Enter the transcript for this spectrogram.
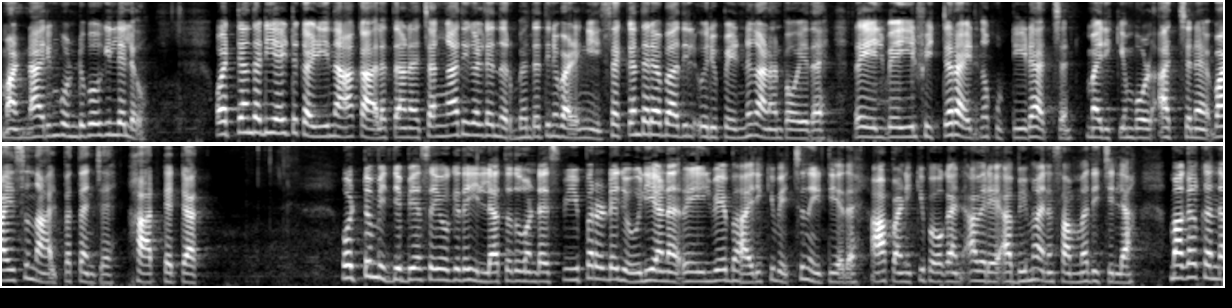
മണ്ണാരും കൊണ്ടുപോകില്ലല്ലോ. ഒറ്റാന്തടിയായിട്ട് കഴിയുന്ന ആ കാലത്താണ് ചങ്ങാതികളുടെ നിർബന്ധത്തിന് വഴങ്ങി സെക്കന്ദരാബാദിൽ ഒരു പെണ്ണ് കാണാൻ പോയത്. റെയിൽവേയിൽ ഫിറ്ററായിരുന്നു കുട്ടിയുടെ അച്ഛൻ. മരിക്കുമ്പോൾ അച്ഛന് വയസ്സ് നാൽപ്പത്തഞ്ച്. Heart attack. ഒട്ടും വിദ്യാഭ്യാസ യോഗ്യത ഇല്ലാത്തതുകൊണ്ട് സ്വീപ്പറുടെ ജോലിയാണ് റെയിൽവേ ഭാര്യയ്ക്ക് വെച്ച് നീട്ടിയത്. ആ പണിക്ക് പോകാൻ അവരെ അഭിമാനം സമ്മതിച്ചില്ല. മകൾക്കെന്ന്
